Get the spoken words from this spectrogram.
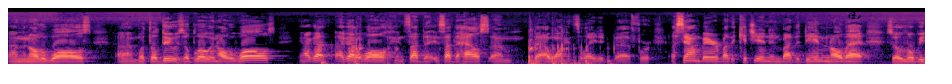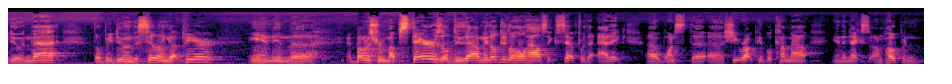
um, and all the walls. Um, what they'll do is they'll blow in all the walls, and I got I got a wall inside the inside the house um, that I want insulated uh, for a sound barrier by the kitchen and by the den and all that. So they'll be doing that. They'll be doing the ceiling up here and in the bonus room upstairs. They'll do that. I mean, they'll do the whole house except for the attic. Uh, once the uh, sheetrock people come out in the next, I'm hoping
